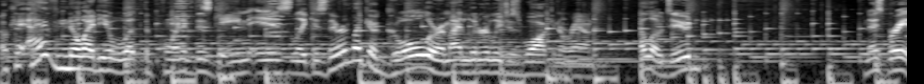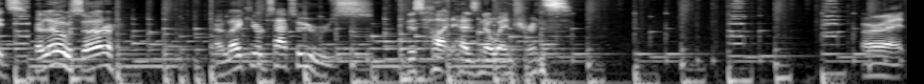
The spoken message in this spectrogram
Okay, I have no idea what the point of this game is. Like, is there, like, a goal, or am I literally just walking around? Hello, dude. Nice braids. Hello, sir. I like your tattoos. This hut has no entrance. Alright.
